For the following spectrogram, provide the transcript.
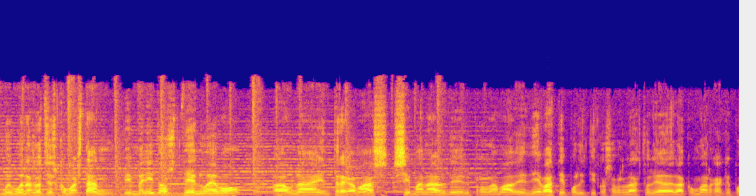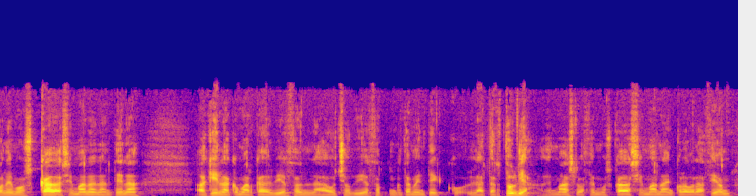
Muy buenas noches, ¿cómo están? Bienvenidos de nuevo a una entrega más semanal del programa de debate político sobre la actualidad de la comarca que ponemos cada semana en antena aquí en la comarca del Bierzo, en la 8 Bierzo, concretamente con la tertulia. Además, lo hacemos cada semana en colaboración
